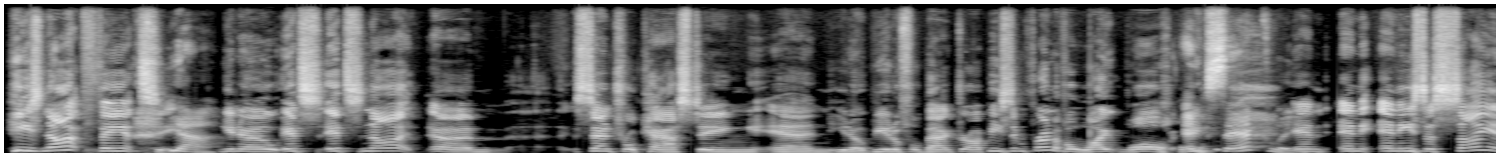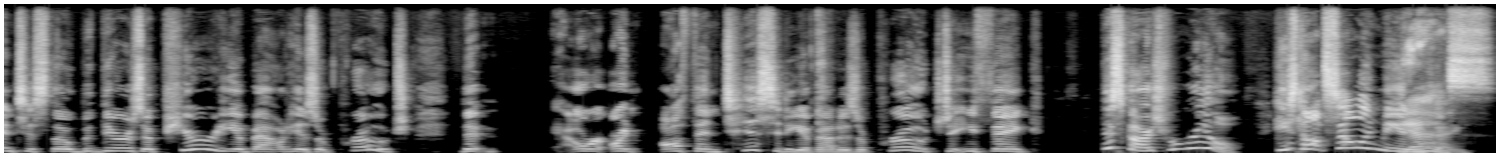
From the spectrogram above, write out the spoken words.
he's not fancy. Yeah. You know, it's it's not um central casting and you know beautiful backdrop. He's in front of a white wall. exactly. And and and he's a scientist though, but there is a purity about his approach that or, or an authenticity about his approach that you think this guy's for real. He's not selling me anything. yes.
